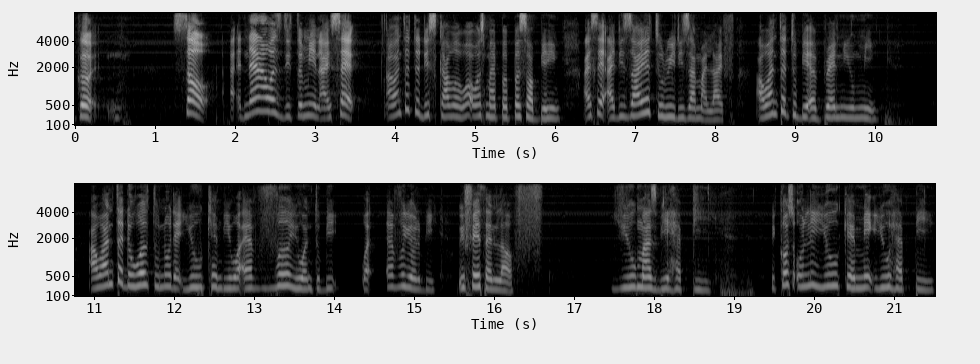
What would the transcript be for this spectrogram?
Good. So, and then I was determined. I said, I wanted to discover what was my purpose of being. I said, I desire to redesign my life. I wanted to be a brand new me. I wanted the world to know that you can be whatever you want to be, whatever you want to be, with faith and love. You must be happy. Because only you can make you happy.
